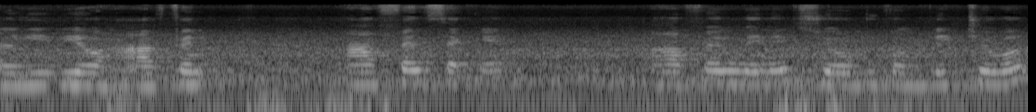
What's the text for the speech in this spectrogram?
I'll give you half an half a second half a minute. You have to complete your work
